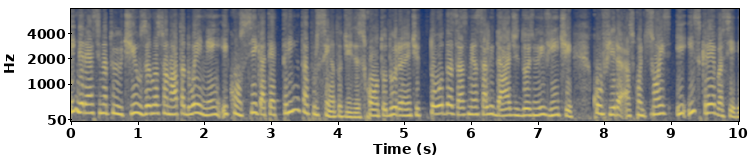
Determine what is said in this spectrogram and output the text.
Ingresse na Tuiuti usando a sua nota do Enem e consiga até 30% de desconto durante todas as mensalidades de 2020. Confira as condições e inscreva-se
